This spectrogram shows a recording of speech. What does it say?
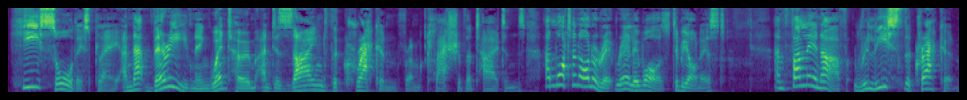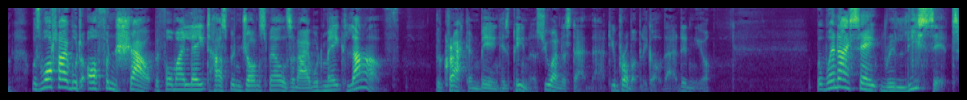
He saw this play and that very evening went home and designed the Kraken from Clash of the Titans. And what an honour it really was, to be honest. And funnily enough, Release the Kraken was what I would often shout before my late husband John Smells and I would make love. The Kraken being his penis. You understand that. You probably got that, didn't you? But when I say release it,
